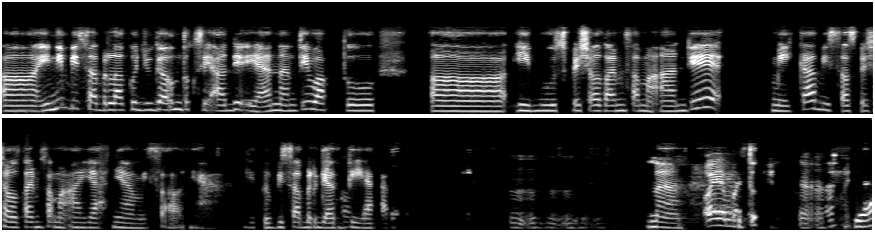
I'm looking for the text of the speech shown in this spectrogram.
Uh, ini bisa berlaku juga untuk si adik ya. Nanti waktu uh, ibu special time sama adik, Mika bisa special time sama ayahnya misalnya. Gitu bisa bergantian. Okay. Nah, oh ya Mas. Itu, ya.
